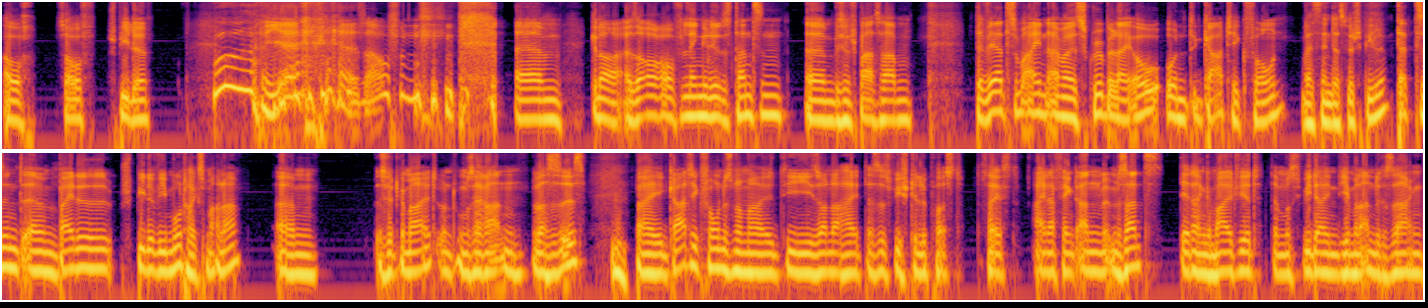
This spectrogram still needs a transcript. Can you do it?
Auch Sauf-Spiele. Yeah, saufen. ähm, genau, also auch auf längere Distanzen äh, ein bisschen Spaß haben. Da wäre zum einen einmal Scribble.io und Gartic Phone. Was sind das für Spiele? Das sind ähm, beide Spiele wie Montagsmaler. Ähm, es wird gemalt und du musst erraten, was es ist. Hm. Bei Gartic Phone ist nochmal die Sonderheit, das ist wie stille Post. Das heißt, einer fängt an mit einem Satz, der dann gemalt wird, dann muss wieder jemand anderes sagen,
